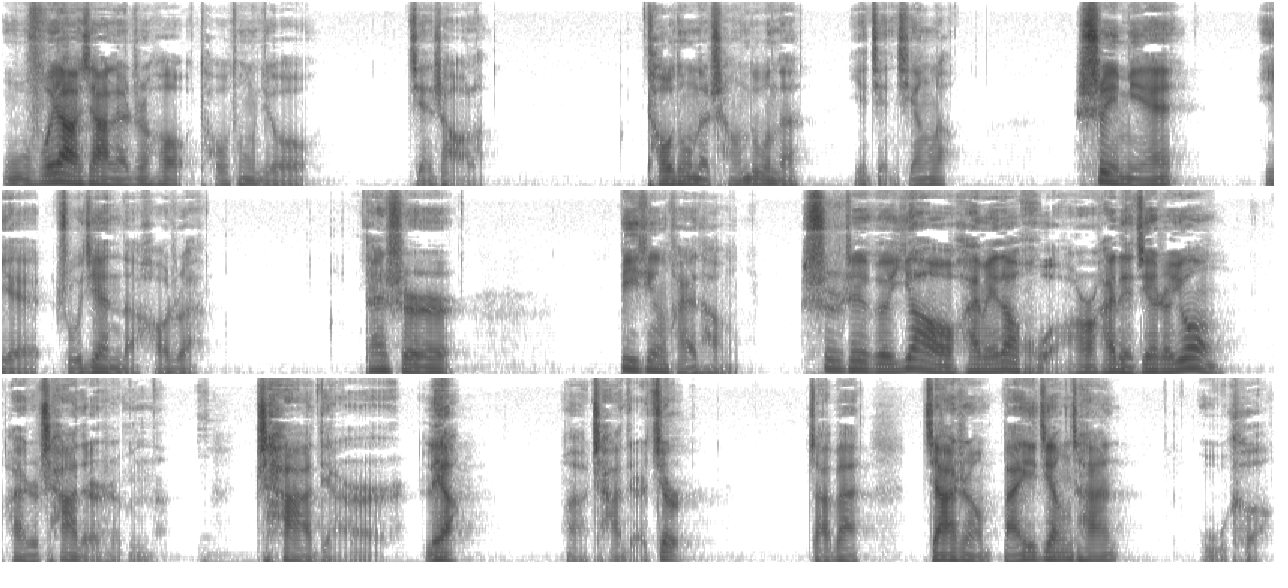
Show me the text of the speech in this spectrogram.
五服药下来之后，头痛就减少了，头痛的程度呢也减轻了，睡眠也逐渐的好转。但是毕竟还疼。是这个药还没到火候，还得接着用，还是差点什么呢？差点量啊，差点劲儿，咋办？加上白姜蚕五克，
